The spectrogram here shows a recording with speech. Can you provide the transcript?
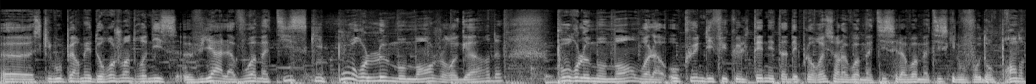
ce qui vous permet de rejoindre Nice via à la voie Matisse qui pour le moment, je regarde, pour le moment, voilà, aucune difficulté n'est à déplorer sur la voie Matisse. C'est la voie Matisse qu'il vous faut donc prendre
